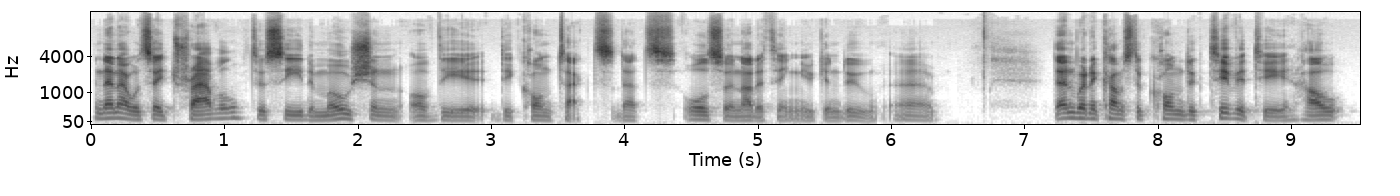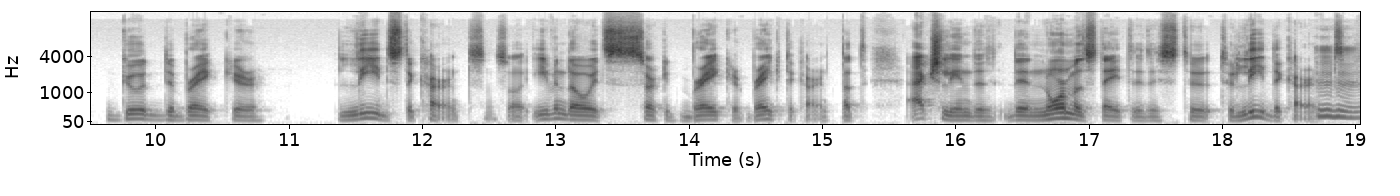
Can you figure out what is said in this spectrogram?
And then i would say travel to see the motion of the the contacts. That's also another thing you can do. Uh, then when it comes to conductivity how good the breaker leads the current. So even though it's circuit breaker, break the current, but actually in the, the normal state it is to, to lead the current. Mm-hmm.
